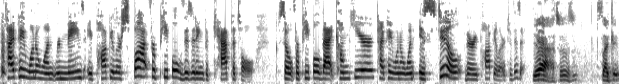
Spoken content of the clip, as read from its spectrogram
Taipei 101 remains a popular spot for people visiting the capital. So for people that come here, Taipei 101 is still very popular to visit. Yeah, so it's, it's like it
